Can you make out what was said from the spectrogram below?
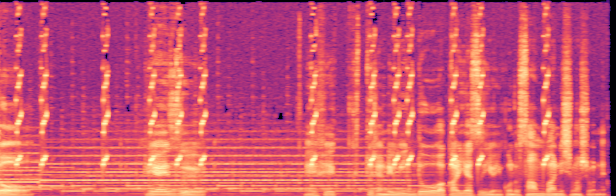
と、とりあえず、エフェクトじゃんね、ウィンドウを分かりやすいように今度3番にしましょうね。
